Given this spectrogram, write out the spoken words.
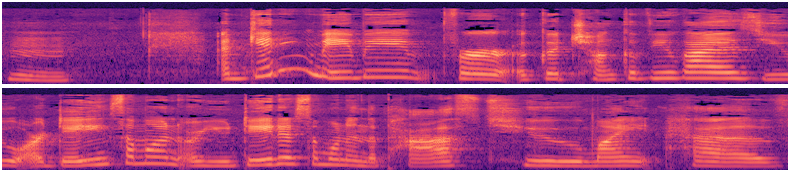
hmm. I'm getting maybe for a good chunk of you guys, you are dating someone or you dated someone in the past who might have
